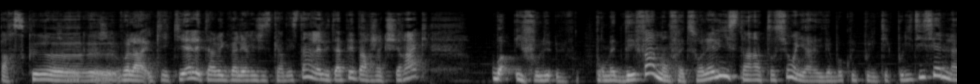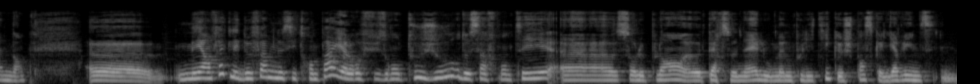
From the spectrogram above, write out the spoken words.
parce que euh, voilà, qui, qui, elle était avec Valérie Giscard d'Estaing, elle est appelée par Jacques Chirac Bah, il faut pour mettre des femmes en fait sur la liste. Hein. Attention, il y a, il y a beaucoup de politiques politiciennes là-dedans. Euh, mais en fait, les deux femmes ne s'y trompent pas et elles refuseront toujours de s'affronter euh, sur le plan euh, personnel ou même politique. Je pense qu'il y avait une, une,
